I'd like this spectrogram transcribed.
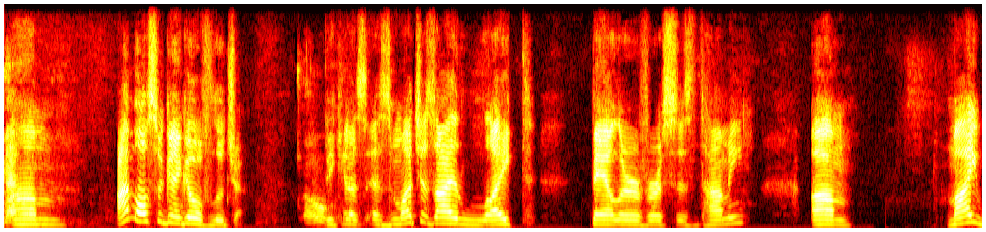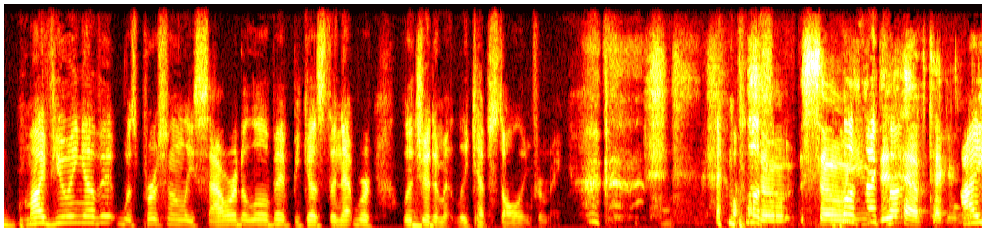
Um, I'm also gonna go with Lucha oh, because as much as I liked Bálor versus Tommy, um, my my viewing of it was personally soured a little bit because the network legitimately kept stalling for me. plus, so so plus you I did cut- have technical. I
